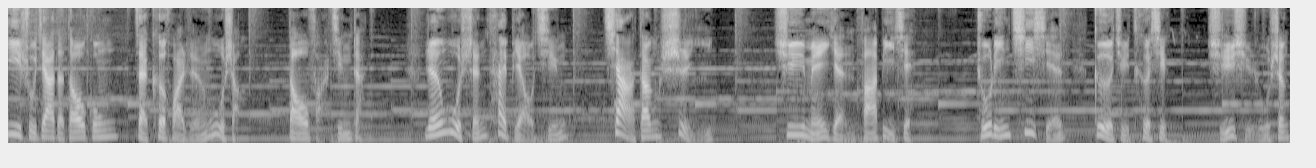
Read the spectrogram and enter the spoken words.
艺术家的刀工在刻画人物上，刀法精湛，人物神态表情恰当适宜，须眉眼发毕现，竹林七贤各具特性，栩栩如生，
